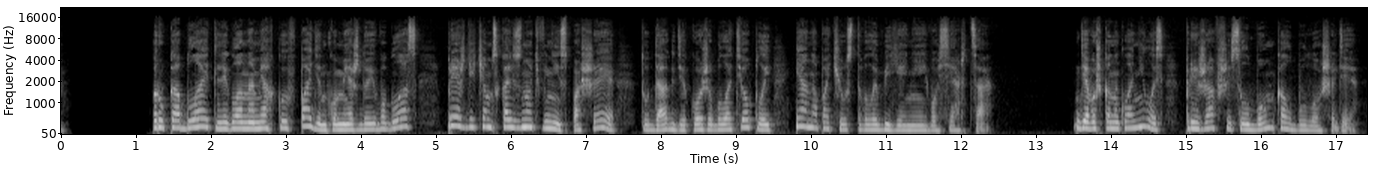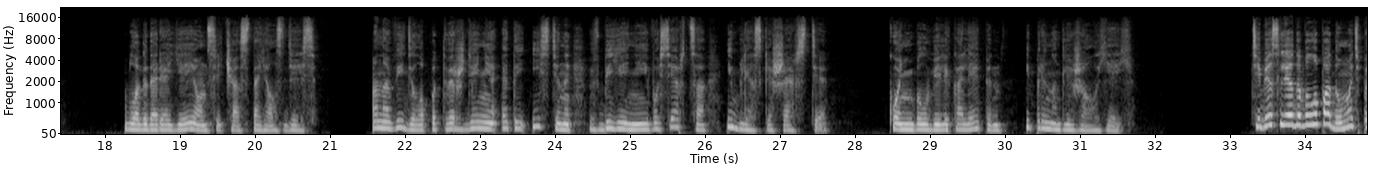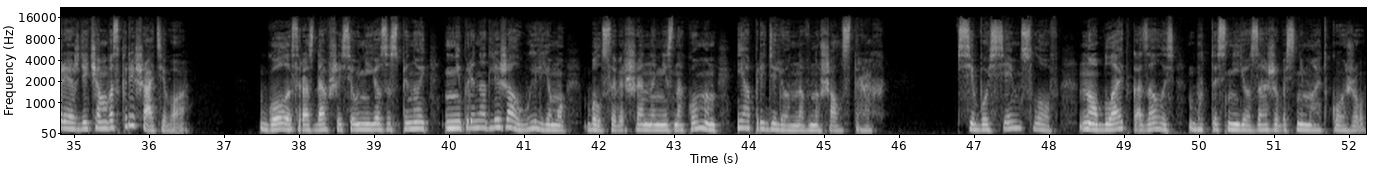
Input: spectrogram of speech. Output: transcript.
Рука Блайт легла на мягкую впадинку между его глаз, прежде чем скользнуть вниз по шее, туда, где кожа была теплой, и она почувствовала биение его сердца. Девушка наклонилась, прижавшись лбом к лбу лошади. Благодаря ей он сейчас стоял здесь. Она видела подтверждение этой истины в биении его сердца и блеске шерсти. Конь был великолепен и принадлежал ей. «Тебе следовало подумать, прежде чем воскрешать его». Голос, раздавшийся у нее за спиной, не принадлежал Уильяму, был совершенно незнакомым и определенно внушал страх. Всего семь слов, но Блайт казалось, будто с нее заживо снимают кожу.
